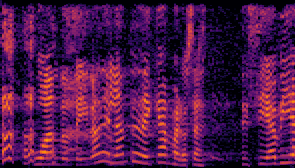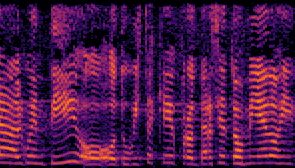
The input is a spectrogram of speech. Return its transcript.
Cuando te ibas delante de cámara, o sea, si había algo en ti o, o tuviste que afrontar ciertos miedos y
